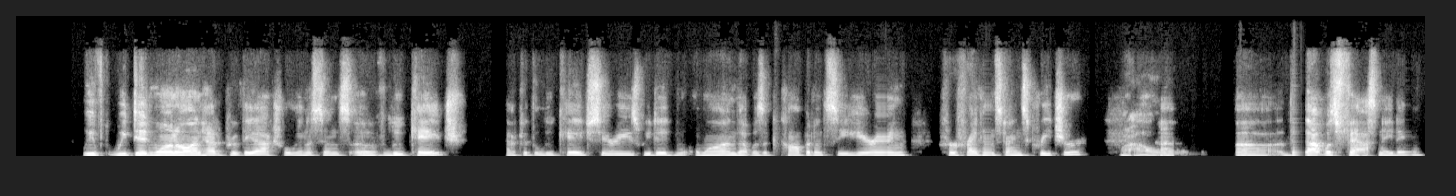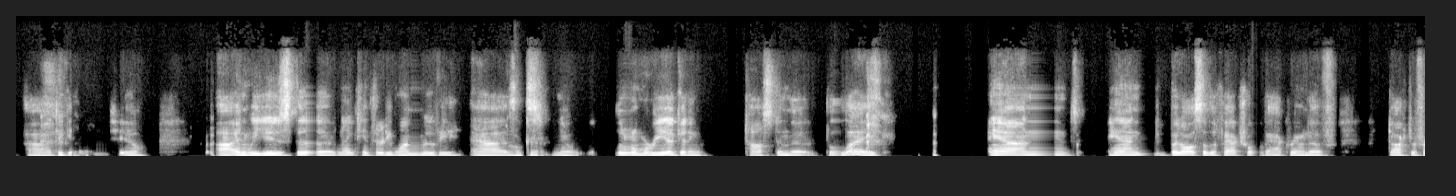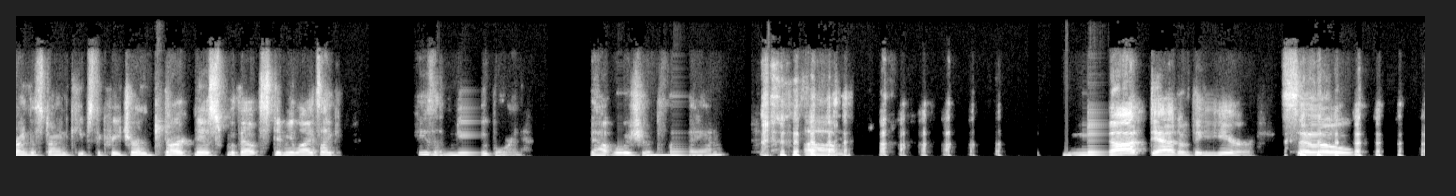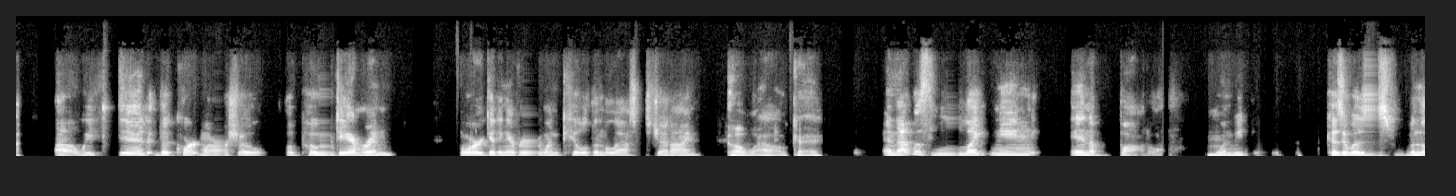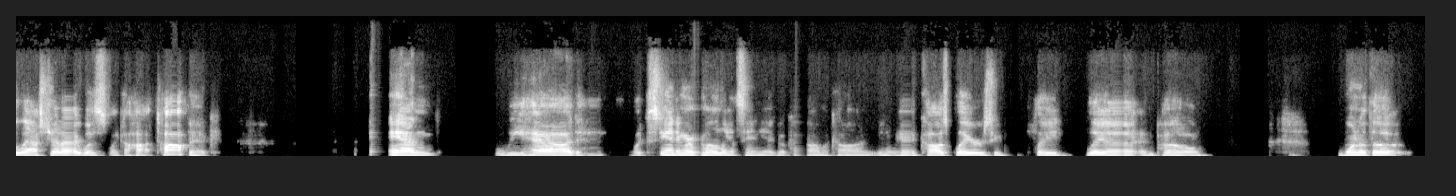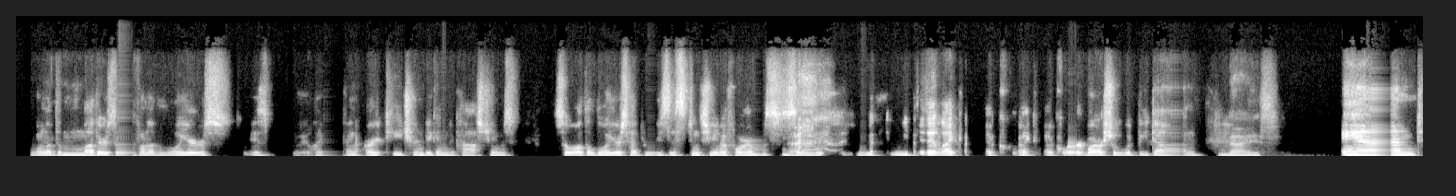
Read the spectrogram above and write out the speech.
we've we did one on how to prove the actual innocence of Luke Cage after the Luke Cage series. We did one that was a competency hearing for Frankenstein's creature. Wow. Uh, uh, that was fascinating uh, to get into. Uh, and we used the 1931 movie as okay. you know little Maria getting tossed in the, the lake and and but also the factual background of Dr. Frankenstein keeps the creature in darkness without stimuli. It's like he's a newborn. That was your plan. Um, not dad of the year. So uh, we did the court martial of Poe Dameron for getting everyone killed in the Last Jedi. Oh wow! Okay. And that was lightning in a bottle mm. when we because it was when the last jedi was like a hot topic and we had like standing room only at san diego comic-con you know we had cosplayers who played leia and poe one of the one of the mothers of one of the lawyers is like an art teacher and big into costumes. So all the lawyers had resistance uniforms. So we, we, did it like a, like a court martial would be done. Nice. And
